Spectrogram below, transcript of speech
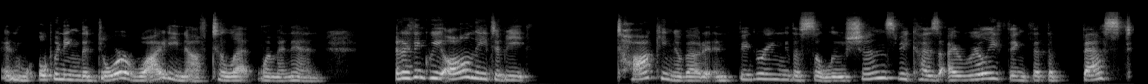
and opening the door wide enough to let women in. And I think we all need to be talking about it and figuring the solutions because I really think that the best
